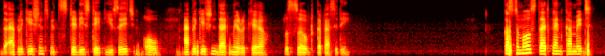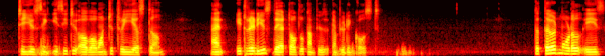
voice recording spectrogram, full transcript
the applications with steady state usage or applications that may require reserved capacity. Customers that can commit to using EC2 over 1 to 3 years term and it reduced their total compu computing cost. The third model is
